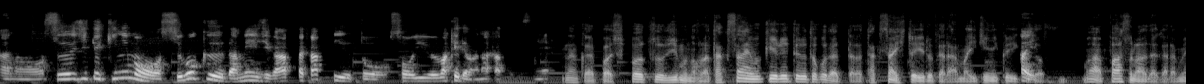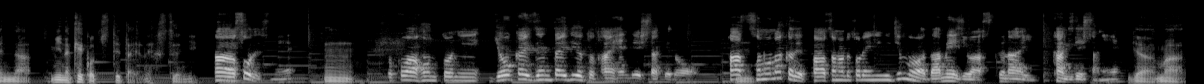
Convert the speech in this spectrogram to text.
あの、数字的にもすごくダメージがあったかっていうと、そういうわけではなかったですね。なんかやっぱスポーツジムのほら、たくさん受け入れてるとこだったら、たくさん人いるから、まあ行きにくいけど、はまあパーソナルだからみんな、みんな結構来てたよね、普通に。ああ、そうですね。うん。そこは本当に業界全体で言うと大変でしたけど、パうんその中でパーソナルトレーニングジムはダメージは少ない感じでしたね。じゃあまあ、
